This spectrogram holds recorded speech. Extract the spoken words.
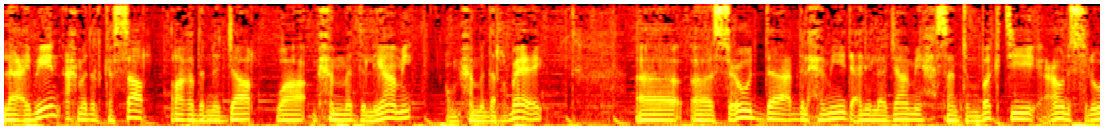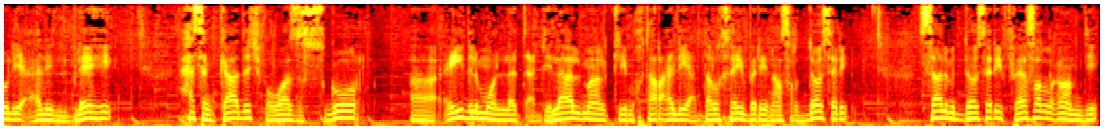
لاعبين أحمد الكسار راغد النجار ومحمد اليامي أو محمد الربيعي آه، آه، سعود عبد الحميد علي لاجامي حسن تنبكتي عون السلولي علي البليهي حسن كادش فواز الصقور آه، عيد المولد عبد الله المالكي مختار علي عبد الله الخيبري ناصر الدوسري سالم الدوسري فيصل الغامدي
